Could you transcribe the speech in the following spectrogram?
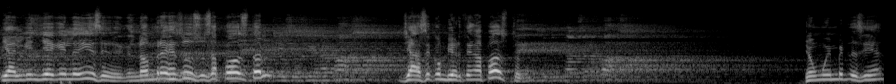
y alguien llega y le dice, el nombre de Jesús es apóstol, ya se convierte en apóstol. John Wimber decía,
